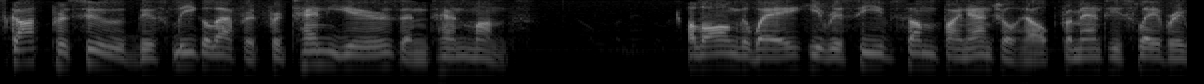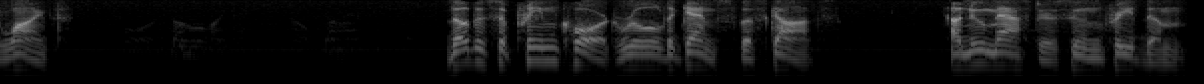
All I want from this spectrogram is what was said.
Scott pursued this legal effort for 10 years and 10 months. Along the way, he received some financial help from anti-slavery whites. Though the Supreme Court ruled against the Scotts, a new master soon freed them.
